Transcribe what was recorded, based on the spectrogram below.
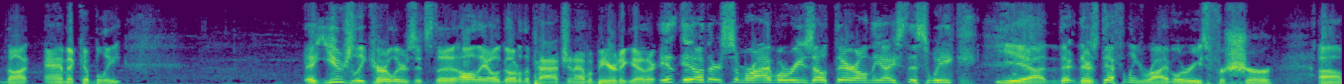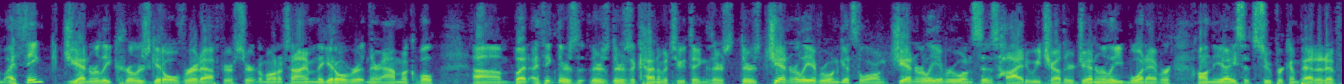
not amicably. Usually curlers, it's the oh they all go to the patch and have a beer together. Are there some rivalries out there on the ice this week? Yeah, there, there's definitely rivalries for sure. Um, I think generally curlers get over it after a certain amount of time. They get over it and they're amicable. Um, but I think there's there's there's a kind of a two things. There's there's generally everyone gets along. Generally everyone says hi to each other. Generally whatever on the ice it's super competitive.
